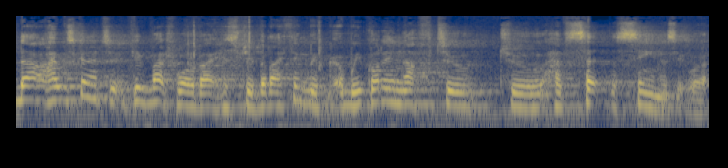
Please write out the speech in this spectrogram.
now, I was going to give much more about history, but I think we've, we've got enough to, to have set the scene, as it were.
